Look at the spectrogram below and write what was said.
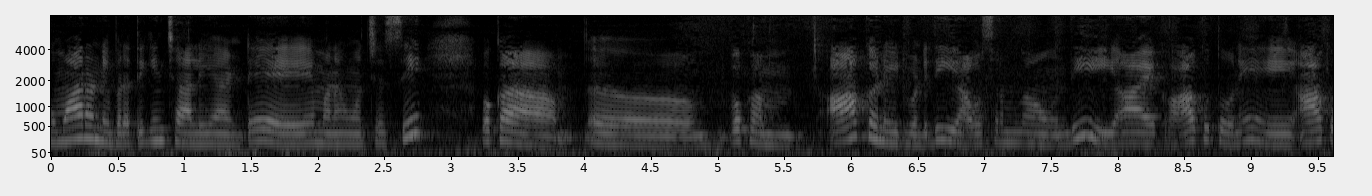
కుమారుణ్ణి బ్రతికించాలి అంటే మనం వచ్చేసి ఒక ఒక ఆకు అనేటువంటిది అవసరంగా ఉంది. ఆ యొక్క ఆకుతోనే ఆకు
